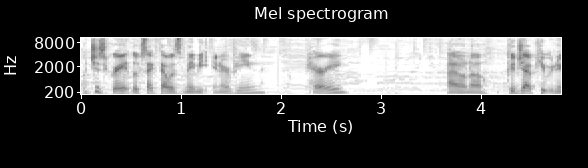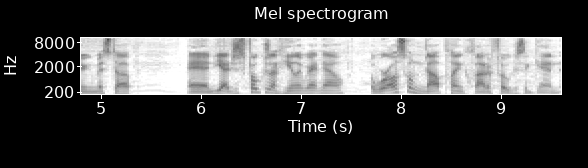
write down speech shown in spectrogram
which is great. Looks like that was maybe intervene parry. I don't know. Good job keep renewing mist up. And yeah, just focus on healing right now. We're also not playing Clouded Focus again.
